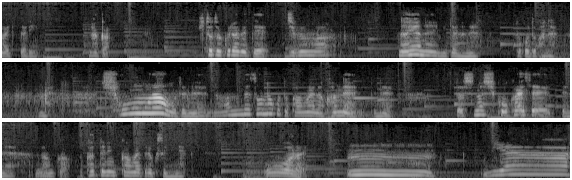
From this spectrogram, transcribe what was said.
えてたり、なんか、人と比べて自分はなんやねんみたいなね、とことかね。ねしょうもな思ってね、なんでそんなこと考えなあかんねんってね、私の思考返せってね、なんか勝手に考えてるくせにね、大笑い。うーん、いやー、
